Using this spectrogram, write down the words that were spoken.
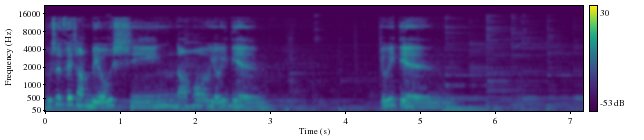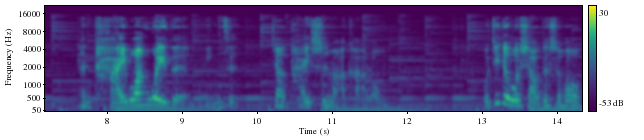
不是非常流行，然后有一点有一点很台湾味的名字，叫台式马卡龙。我记得我小的时候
